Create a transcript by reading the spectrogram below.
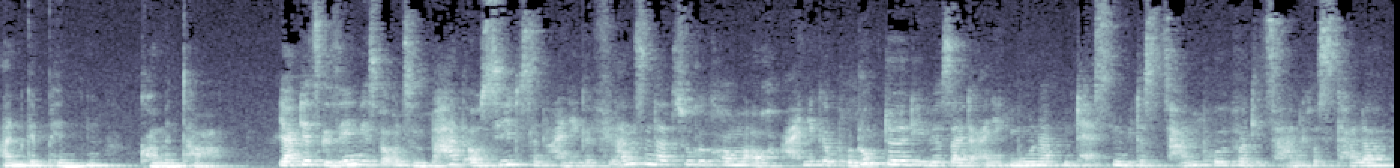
angepinnten Kommentar. Ihr habt jetzt gesehen, wie es bei uns im Bad aussieht. Es sind einige Pflanzen dazu gekommen, auch einige Produkte, die wir seit einigen Monaten testen, wie das Zahnpulver, die Zahnkristalle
